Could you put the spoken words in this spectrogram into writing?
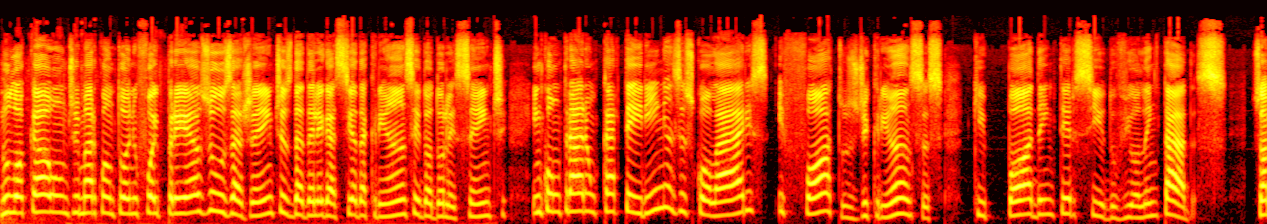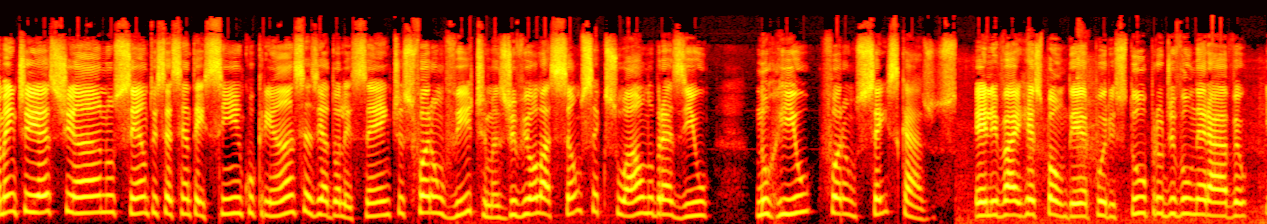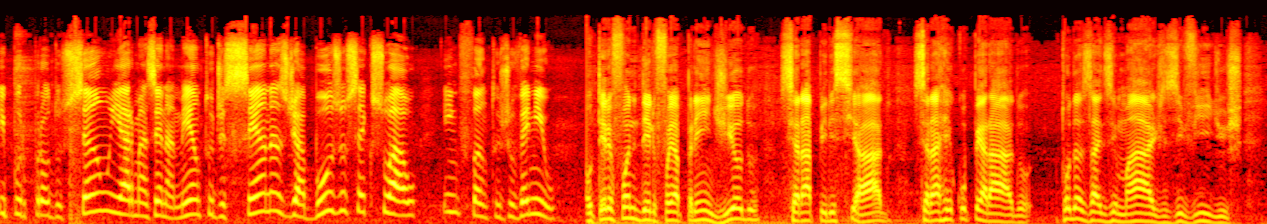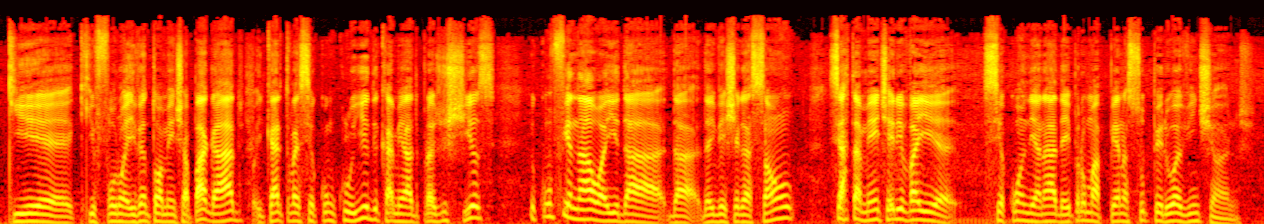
No local onde Marco Antônio foi preso, os agentes da Delegacia da Criança e do Adolescente encontraram carteirinhas escolares e fotos de crianças que podem ter sido violentadas. Somente este ano, 165 crianças e adolescentes foram vítimas de violação sexual no Brasil. No Rio, foram seis casos. Ele vai responder por estupro de vulnerável e por produção e armazenamento de cenas de abuso sexual infanto-juvenil. O telefone dele foi apreendido, será periciado, será recuperado todas as imagens e vídeos que, que foram eventualmente apagados. O inquérito vai ser concluído e caminhado para a justiça. E com o final aí da, da, da investigação, certamente ele vai ser condenado aí por uma pena superior a 20 anos.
